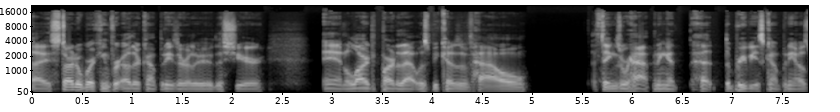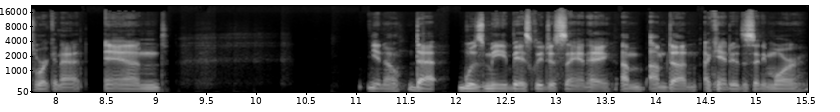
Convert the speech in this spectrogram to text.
I started working for other companies earlier this year, and a large part of that was because of how things were happening at, at the previous company I was working at, and you know that was me basically just saying, "Hey, I'm I'm done. I can't do this anymore,"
